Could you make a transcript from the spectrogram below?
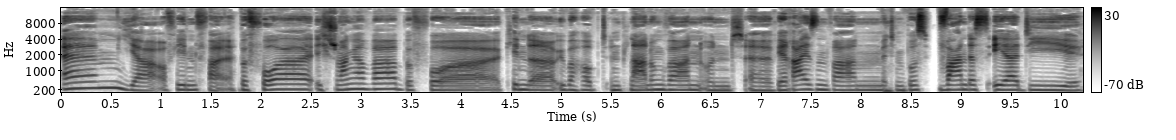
Ähm, ja, auf jeden Fall. Bevor ich schwanger war, bevor Kinder überhaupt in Planung waren und äh, wir reisen waren mit dem Bus, waren das eher die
